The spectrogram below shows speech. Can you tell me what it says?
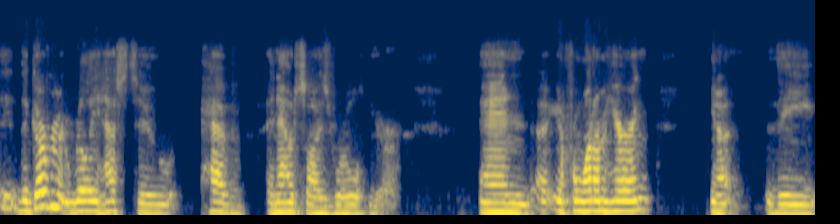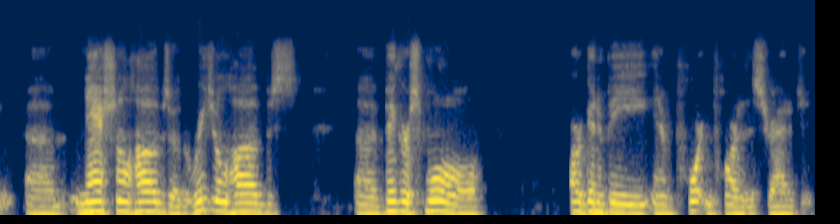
the government really has to have an outsized role here. and uh, you know, from what I'm hearing, you know, the uh, national hubs or the regional hubs, uh, big or small, are going to be an important part of the strategy.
